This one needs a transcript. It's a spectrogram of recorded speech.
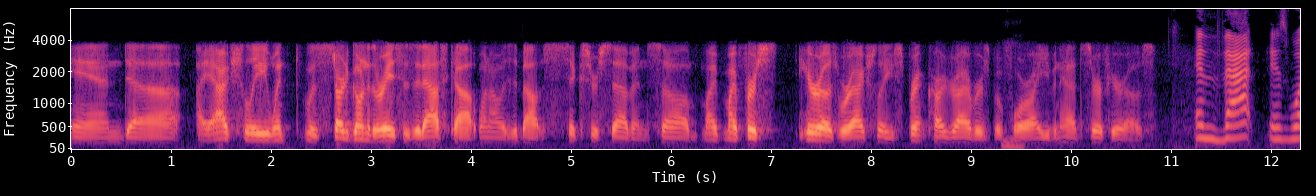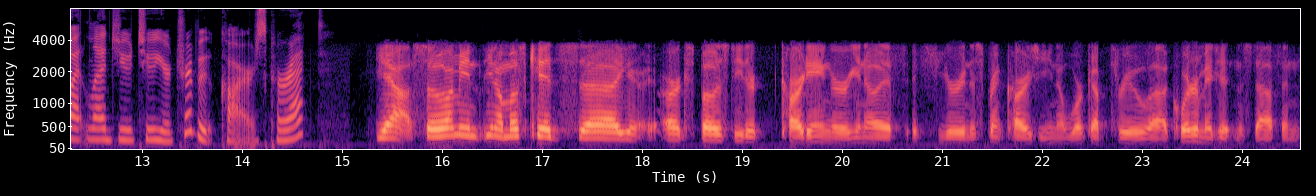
and uh, I actually went was started going to the races at Ascot when I was about six or seven. So my my first heroes were actually sprint car drivers before I even had surf heroes. And that is what led you to your tribute cars, correct? Yeah, so I mean, you know, most kids uh, are exposed to either karting or you know, if if you're into sprint cars, you, you know, work up through uh, quarter midget and stuff. And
